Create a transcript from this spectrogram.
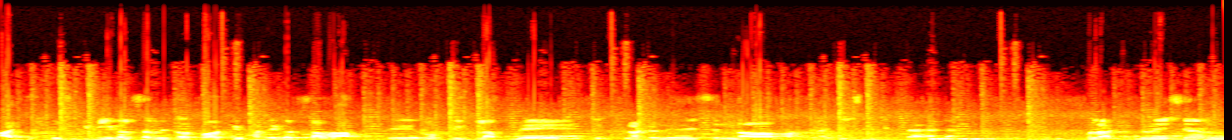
ਅੱਜ district legal service authority Fatehgarh Sahib ਤੇ ਰੋਟਰੀ ਕਲੱਬ ਨੇ ਇੱਕ ਬਲੱਡ ਡੋਨੇਸ਼ਨ ਦਾ ਆਰਗੇਨਾਈਜੇਸ਼ਨ ਕੀਤਾ ਹੈਗਾ ਬਲੱਡ ਡੋਨੇਸ਼ਨ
